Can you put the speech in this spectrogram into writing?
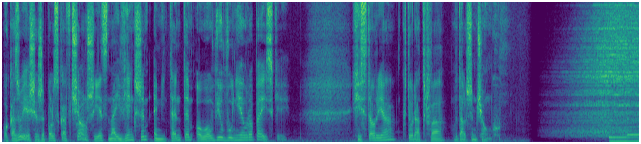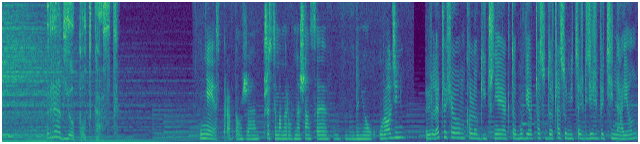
Okazuje się, że Polska wciąż jest największym emitentem ołowiu w Unii Europejskiej. Historia, która trwa w dalszym ciągu. Radio Podcast. Nie jest prawdą, że wszyscy mamy równe szanse w, dniu urodzin. Leczę się onkologicznie, jak to mówię, od czasu do czasu mi coś gdzieś wycinają.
